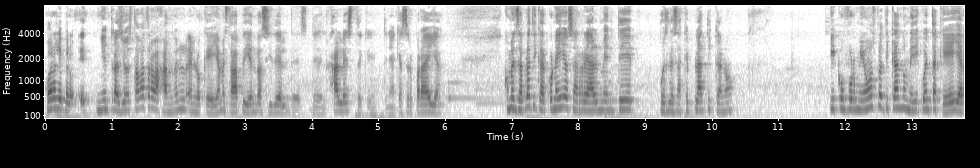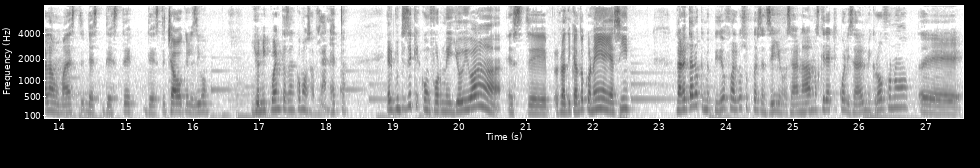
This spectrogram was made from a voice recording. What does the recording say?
órale, pero eh, mientras yo estaba trabajando en, lo que ella me estaba pidiendo así del, del, del jale este que tenía que hacer para ella, comencé a platicar con ella, o sea, realmente, pues le saqué plática, ¿no? Y conforme íbamos platicando, me di cuenta que ella era la mamá de este, de, este, de este chavo que les digo. Yo ni cuenta, ¿saben cómo? O la neta. El punto es que conforme yo iba este, platicando con ella y así, la neta lo que me pidió fue algo súper sencillo. O sea, nada más quería que ecualizara el micrófono, eh,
